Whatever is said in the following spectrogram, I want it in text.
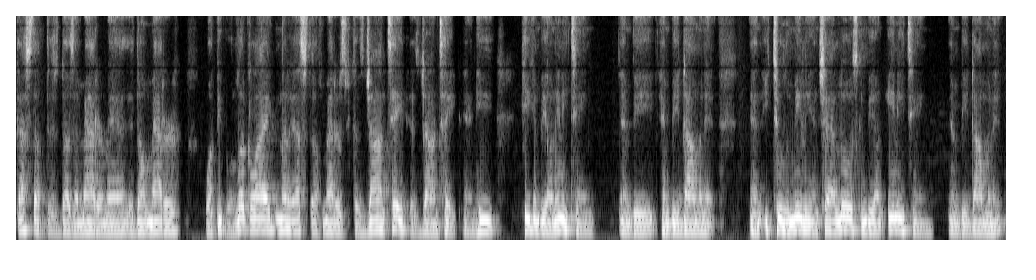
that stuff just doesn't matter, man. It don't matter what people look like. None of that stuff matters because John Tate is John Tate, and he he can be on any team and be and be dominant. And Itula Mili and Chad Lewis can be on any team and be dominant.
